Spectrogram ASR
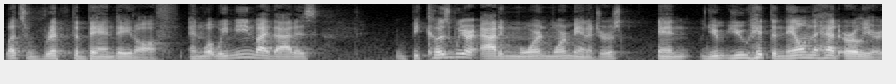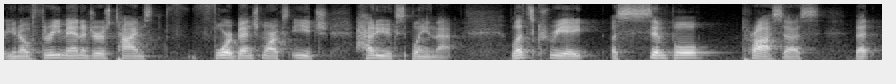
let's rip the band-aid off. And what we mean by that is because we are adding more and more managers and you you hit the nail on the head earlier. You know, three managers times four benchmarks each. How do you explain that? Let's create a simple process that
